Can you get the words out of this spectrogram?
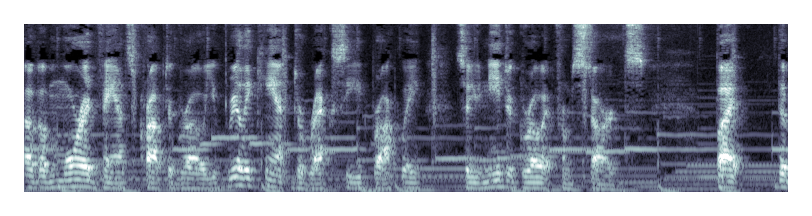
of a more advanced crop to grow. You really can't direct seed broccoli, so you need to grow it from starts. But the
